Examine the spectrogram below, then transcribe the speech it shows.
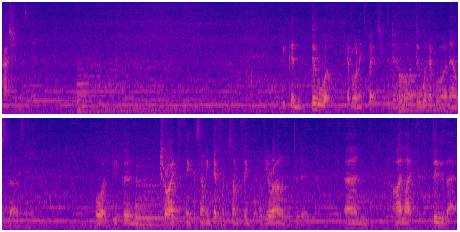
passion, isn't it? You can do what everyone expects you to do, or do what everyone else does, or you can try to think of something different, something of your own to do. And I like to do that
